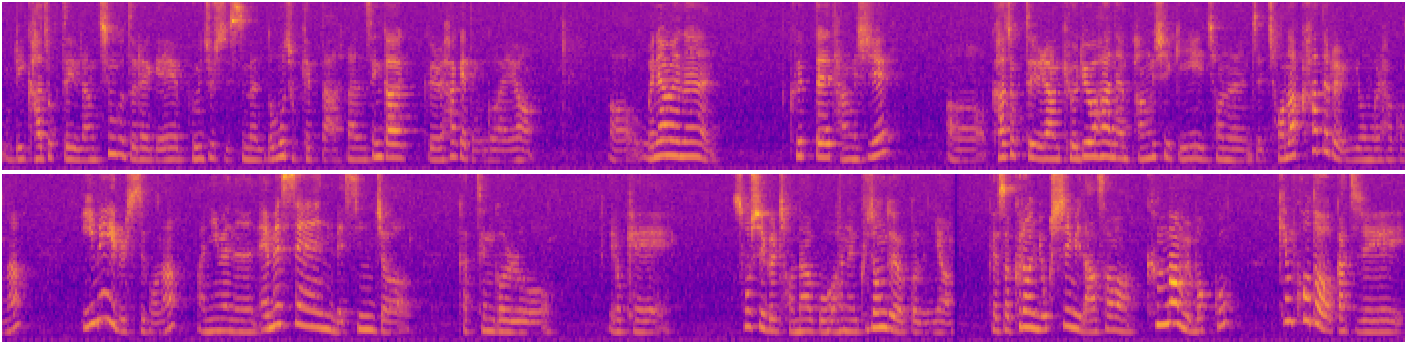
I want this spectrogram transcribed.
우리 가족들이랑 친구들에게 보여줄 수 있으면 너무 좋겠다라는 생각을 하게 된 거예요. 어, 왜냐면은 그때 당시에 어, 가족들이랑 교류하는 방식이 저는 이제 전화 카드를 이용을 하거나 이메일을 쓰거나 아니면은 MSN 메신저 같은 걸로 이렇게 소식을 전하고 하는 그 정도였거든요. 그래서 그런 욕심이 나서 큰 마음을 먹고 캠코더까지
